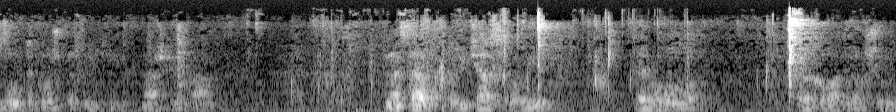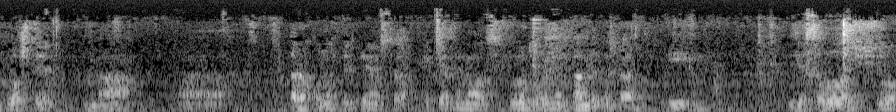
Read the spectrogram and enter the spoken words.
був також присутній нашій Іван. Настав той час, коли треба було рахувати грошові кошти на е, рахунок підприємства, яке займалося виготовленням пам'ятника, і з'ясувалося, що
